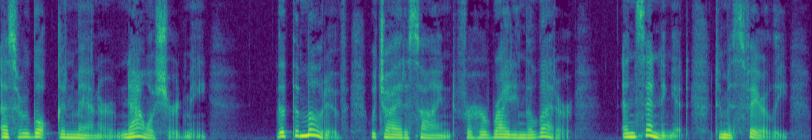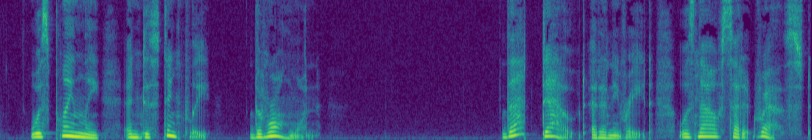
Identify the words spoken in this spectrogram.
as her look and manner now assured me, that the motive which I had assigned for her writing the letter and sending it to Miss Fairlie was plainly and distinctly the wrong one. That doubt, at any rate, was now set at rest,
